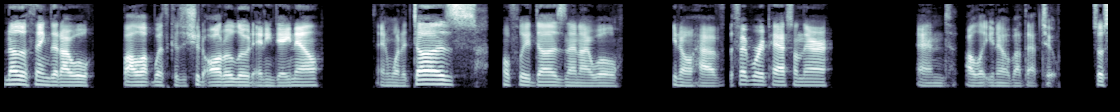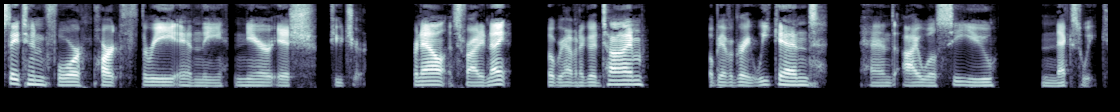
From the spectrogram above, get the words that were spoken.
another thing that I will follow up with because it should auto load any day now. And when it does, hopefully it does, then I will you know, have the February pass on there, and I'll let you know about that too. So stay tuned for part three in the near ish future. For now, it's Friday night. Hope you're having a good time. Hope you have a great weekend, and I will see you next week.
